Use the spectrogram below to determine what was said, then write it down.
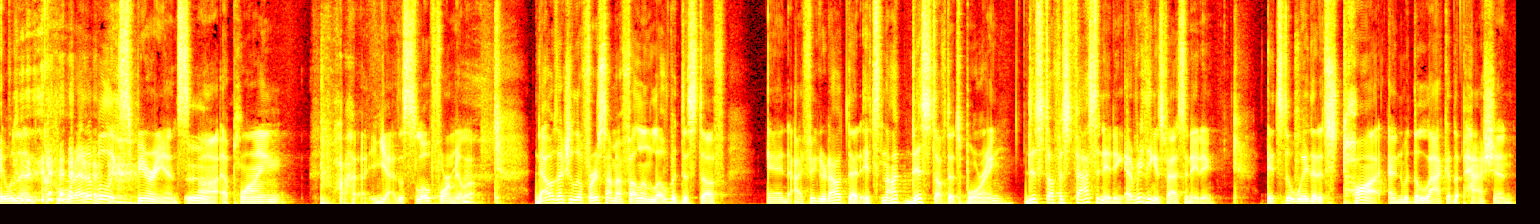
It was an incredible experience uh, applying, yeah, the slope formula. That was actually the first time I fell in love with this stuff. And I figured out that it's not this stuff that's boring. This stuff is fascinating. Everything is fascinating. It's the way that it's taught and with the lack of the passion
